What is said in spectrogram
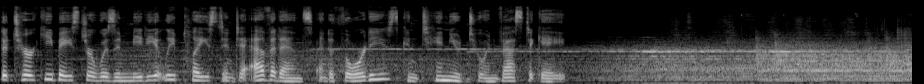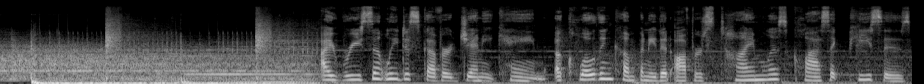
The turkey baster was immediately placed into evidence and authorities continued to investigate. I recently discovered Jenni Kayne, a clothing company that offers timeless classic pieces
